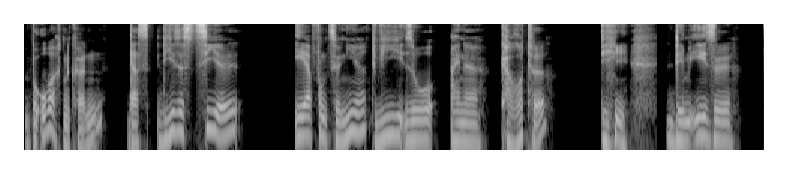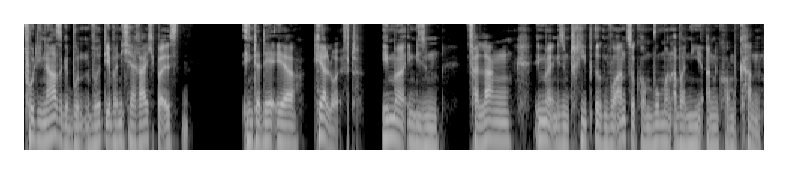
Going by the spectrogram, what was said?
beobachten können, dass dieses Ziel eher funktioniert wie so eine Karotte, die dem Esel vor die Nase gebunden wird, die aber nicht erreichbar ist, hinter der er herläuft. Immer in diesem Verlangen, immer in diesem Trieb irgendwo anzukommen, wo man aber nie ankommen kann.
